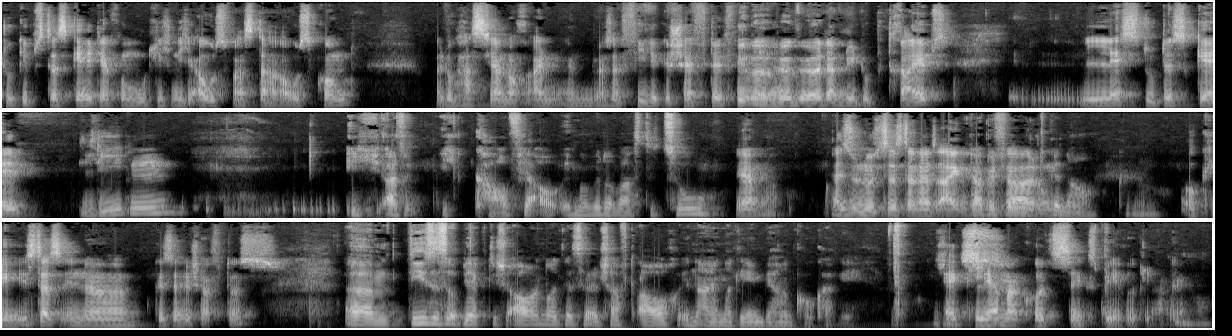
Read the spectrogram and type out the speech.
du gibst das Geld ja vermutlich nicht aus, was da rauskommt, weil du hast ja noch ein, ein du hast ja viele Geschäfte, wie wir Ja. wir gehört haben, die du betreibst. Lässt du das Geld liegen? Ich, also ich kaufe ja auch immer wieder was dazu. Ja. Ja. Also nutzt das dann als Eigenkapital? um- Genau, genau. Okay, ist das in einer Gesellschaft das? Ähm, dieses Objekt ist auch in der Gesellschaft, auch in einer GmbH und Co. KG. Erklär mal kurz 6b-Rücklage. Genau.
